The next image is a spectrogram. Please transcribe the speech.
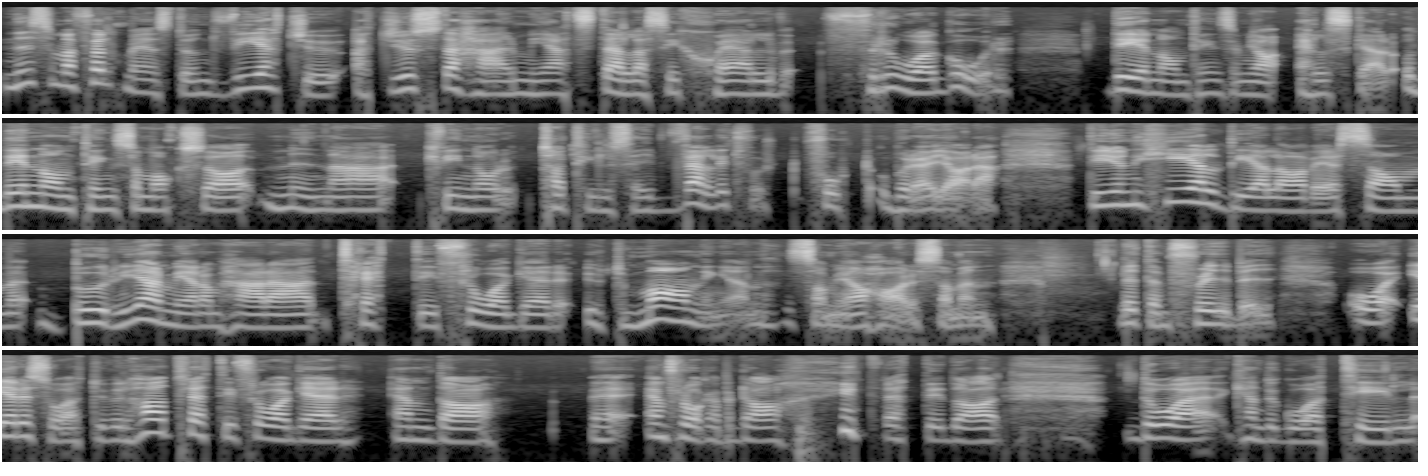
ni som har följt mig en stund vet ju att just det här med att ställa sig själv frågor, det är någonting som jag älskar och det är någonting som också mina kvinnor tar till sig väldigt fort, och börjar göra. Det är ju en hel del av er som börjar med de här äh, 30 frågor-utmaningen som jag har som en liten freebie. Och är det så att du vill ha 30 frågor en dag eh, en fråga per dag i 30 dagar, då kan du gå till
